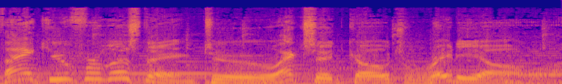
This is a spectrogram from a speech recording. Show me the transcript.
Thank you for listening to Exit Coach Radio.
